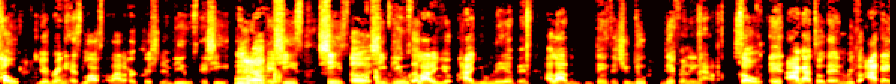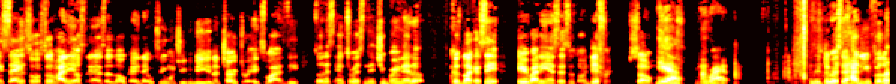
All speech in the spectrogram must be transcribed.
told your granny has lost a lot of her Christian views, and she you know Mm. and she's she's uh she views a lot of your how you live and a lot of the things that you do differently now. So it, I got told that in the reading. So I can't say it. So if somebody else answers, okay, they still want you to be in a church or X, Y, and Z. So that's interesting that you bring that up because, like I said, everybody's ancestors are different. So Yeah, you're right. it's interesting. How do you feel But,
